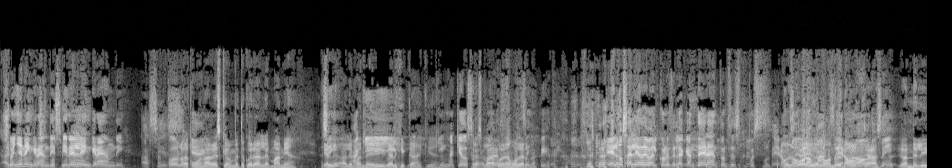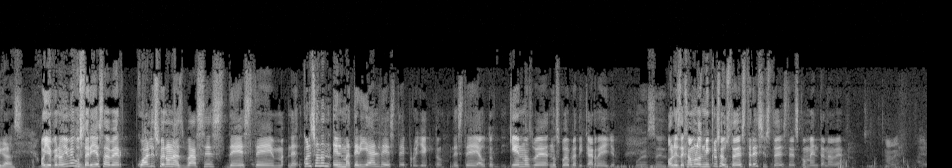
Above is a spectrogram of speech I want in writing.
hay Sueñan en grande, tienen en grande. Así es. todo lo Está que como una vez que me tocó ir a Alemania. Ale- Alemania Aquí- y Bélgica. Aquí, Aquí, aquí a dos, tres en la cuadras. colonia moderna. Sí, fíjate. Él no salía de balcones de la cantera, entonces, pues, era un Pues, logro Londres, era no, logro, ya, sí. grandes ligas. Oye, pero a mí me gustaría saber cuáles fueron las bases de este, de- cuáles son el material de este proyecto, de este auto. ¿Quién nos, ve- nos puede platicar de ello? Pues el O les dejamos los micros a ustedes tres y ustedes tres comentan, a ver. A ver, a ver.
